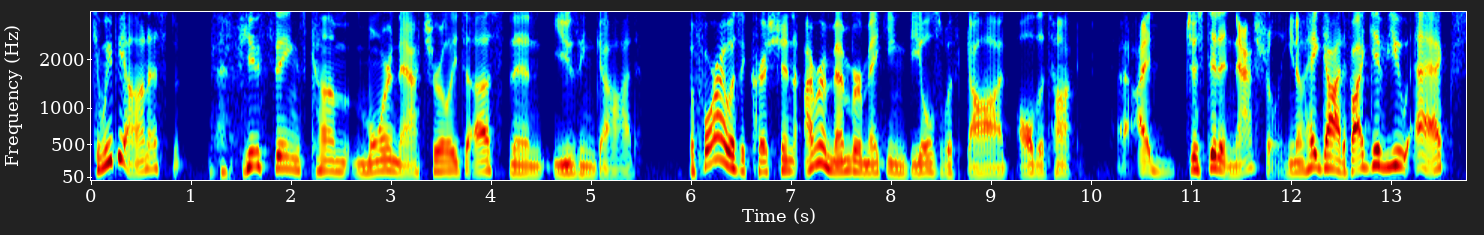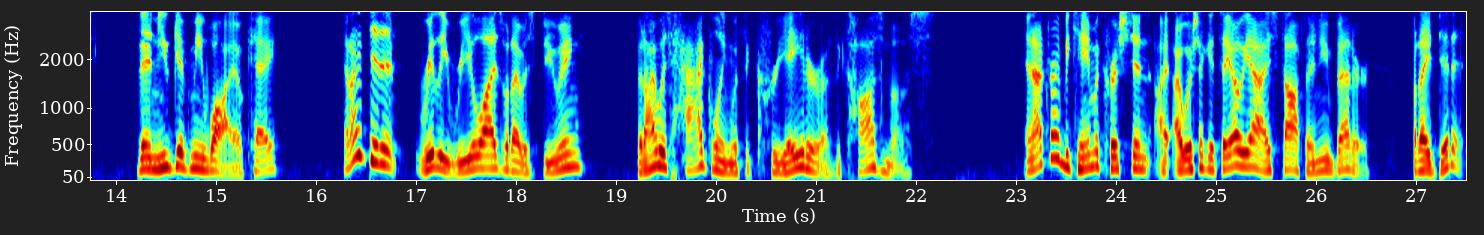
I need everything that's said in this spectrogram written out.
can we be honest? A few things come more naturally to us than using God. Before I was a Christian, I remember making deals with God all the time. I just did it naturally. You know, hey, God, if I give you X, then you give me Y, okay? And I didn't really realize what I was doing but I was haggling with the creator of the cosmos. And after I became a Christian, I, I wish I could say, oh, yeah, I stopped. I knew better. But I didn't.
